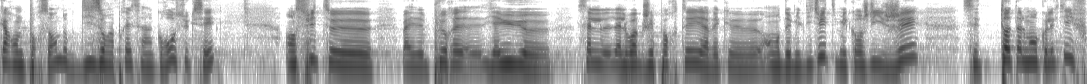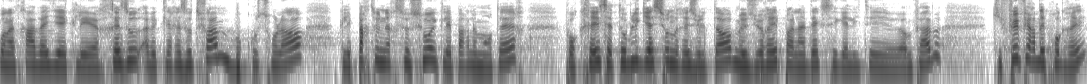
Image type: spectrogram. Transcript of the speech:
40%. Donc, dix ans après, c'est un gros succès. Ensuite, euh, bah, il y a eu celle, la loi que j'ai portée avec, en 2018. Mais quand je dis j'ai, c'est totalement collectif. On a travaillé avec les, réseaux, avec les réseaux de femmes, beaucoup sont là, avec les partenaires sociaux, avec les parlementaires, pour créer cette obligation de résultat mesurée par l'index égalité euh, homme-femme, qui fait faire des progrès.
